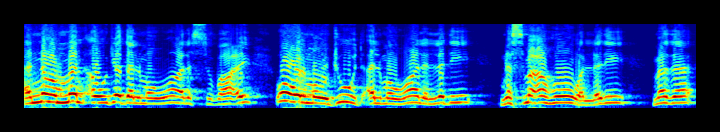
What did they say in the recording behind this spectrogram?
أنهم من أوجد الموال السباعي وهو الموجود الموال الذي نسمعه والذي ماذا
